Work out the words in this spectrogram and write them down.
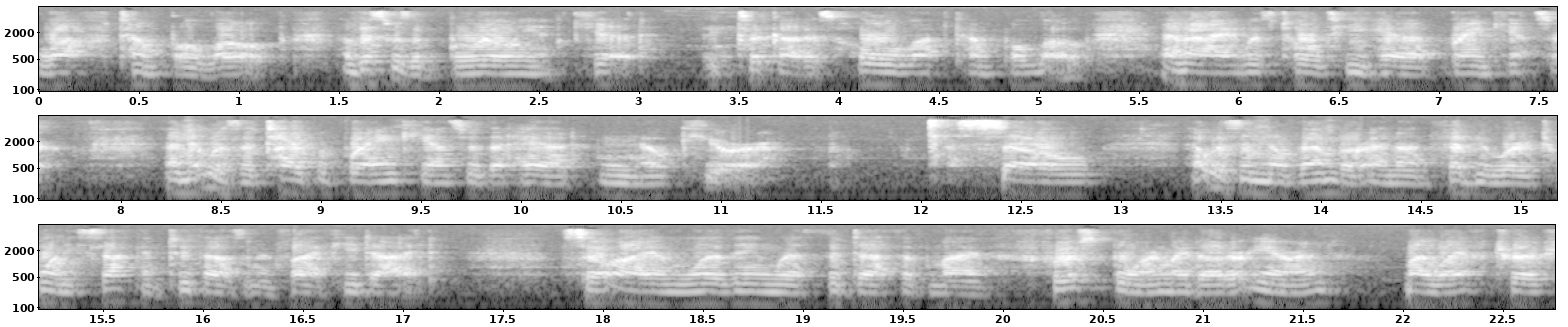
left temporal lobe. Now, this was a brilliant kid. They took out his whole left temporal lobe, and I was told he had brain cancer. And it was a type of brain cancer that had no cure. So that was in November, and on February 22nd, 2005, he died. So I am living with the death of my firstborn, my daughter Erin, my wife Trish,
